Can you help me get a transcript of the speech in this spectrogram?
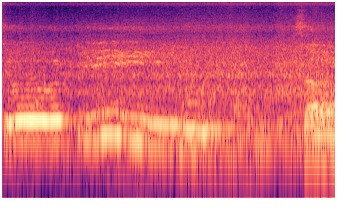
ചോട്ടി സാഫല്യം നേടി തേടിയോരെല്ലാം സാഫല്യം നേടി തേടിയോരെല്ലാം സാഫല്യം നേടി തേടിയോരെല്ലാം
